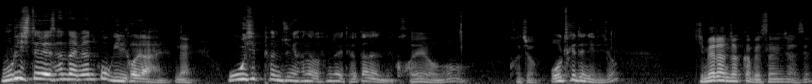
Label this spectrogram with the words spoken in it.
우리 시대에 산다면 꼭 읽어야 할 네. 50편 중에 하나로 선정이 되었다는 거예요. 거죠. 어떻게 된 일이죠? 김혜란 작가 몇 살인지 아세요?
